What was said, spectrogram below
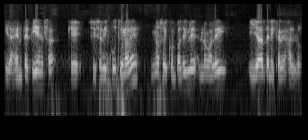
Y la gente piensa que si se discute una vez, no sois compatibles, no valéis y ya tenéis que dejarlo.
